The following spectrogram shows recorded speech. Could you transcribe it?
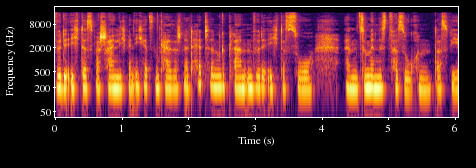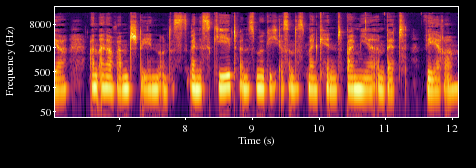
würde ich das wahrscheinlich, wenn ich jetzt einen Kaiserschnitt hätte, einen geplanten, würde ich das so ähm, zumindest versuchen, dass wir an einer Wand stehen und das, wenn es geht, wenn es möglich ist und dass mein Kind bei mir im Bett wäre.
